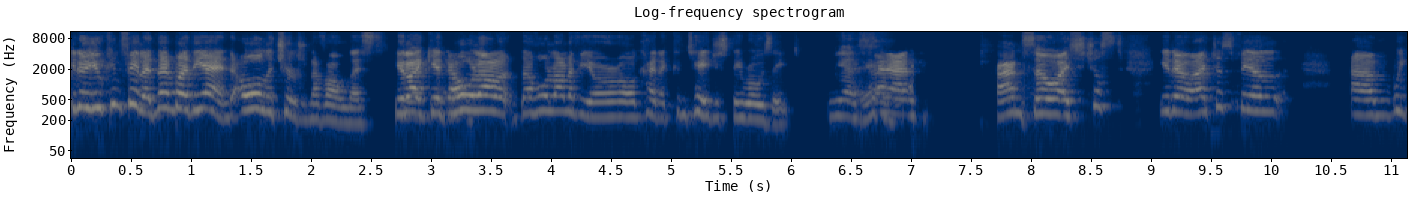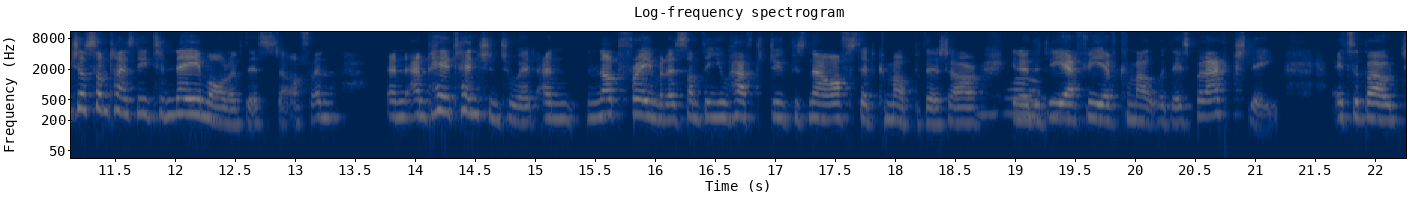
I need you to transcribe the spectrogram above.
you know you can feel it. And then by the end all the children have all this. You're like the whole lot the whole lot of you are all kind of contagiously rosy. Yes. And, and so it's just you know i just feel um, we just sometimes need to name all of this stuff and and and pay attention to it and not frame it as something you have to do because now Ofsted come up with it or you know the DFE have come out with this. But actually it's about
